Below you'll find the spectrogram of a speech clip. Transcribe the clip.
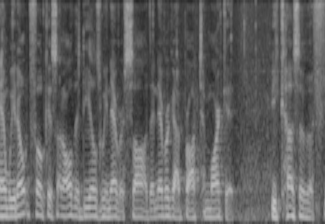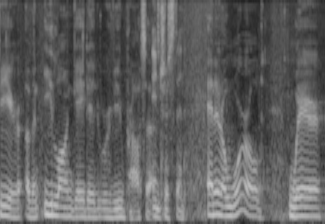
and we don't focus on all the deals we never saw that never got brought to market because of a fear of an elongated review process. Interesting. And in a world where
